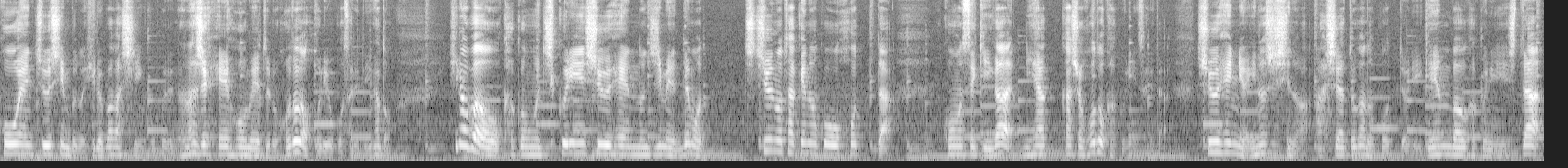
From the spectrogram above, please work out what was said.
公園中心部の広場が深刻で70平方メートルほどが掘り起こされていたと広場を囲む竹林周辺の地面でも地中のタケノコを掘った痕跡が200箇所ほど確認された。周辺にはイノシシの足跡が残っており現場を確認した、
